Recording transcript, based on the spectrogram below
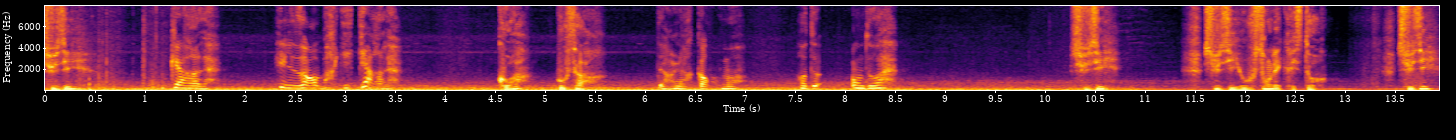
Suzy Carl. Ils ont embarqué Carl Quoi? Où ça? Dans leur campement. On doit... On doit... Suzy? Suzy, où sont les cristaux? Suzy?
